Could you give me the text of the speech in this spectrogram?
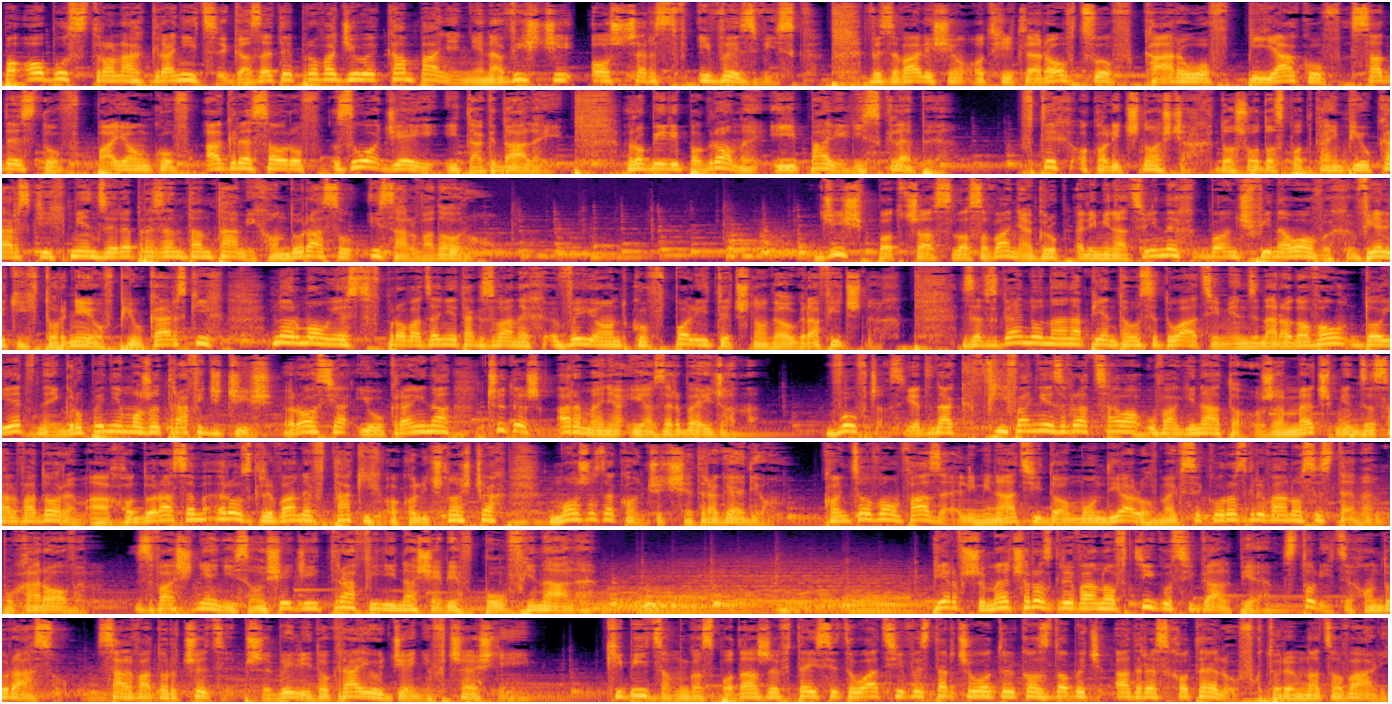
Po obu stronach granicy gazety prowadziły kampanię nienawiści, oszczerstw i wyzwisk. Wyzywali się od hitlerowców, karłów, pijaków, sadystów, pająków, agresorów, złodziei itd. Robili pogromy i palili sklepy. W tych okolicznościach doszło do spotkań piłkarskich między reprezentantami Hondurasu i Salwadoru. Dziś podczas losowania grup eliminacyjnych bądź finałowych wielkich turniejów piłkarskich normą jest wprowadzenie tzw. Tak wyjątków polityczno-geograficznych. Ze względu na napiętą sytuację międzynarodową do jednej grupy nie może trafić dziś Rosja i Ukraina, czy też Armenia i Azerbejdżan. Wówczas jednak FIFA nie zwracała uwagi na to, że mecz między Salwadorem a Hondurasem rozgrywany w takich okolicznościach może zakończyć się tragedią. Końcową fazę eliminacji do mundialu w Meksyku rozgrywano systemem pucharowym. Zwaśnieni sąsiedzi trafili na siebie w półfinale. Pierwszy mecz rozgrywano w Tegucigalpie, stolicy Hondurasu. Salwadorczycy przybyli do kraju dzień wcześniej. Kibicom gospodarzy w tej sytuacji wystarczyło tylko zdobyć adres hotelu, w którym nocowali.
